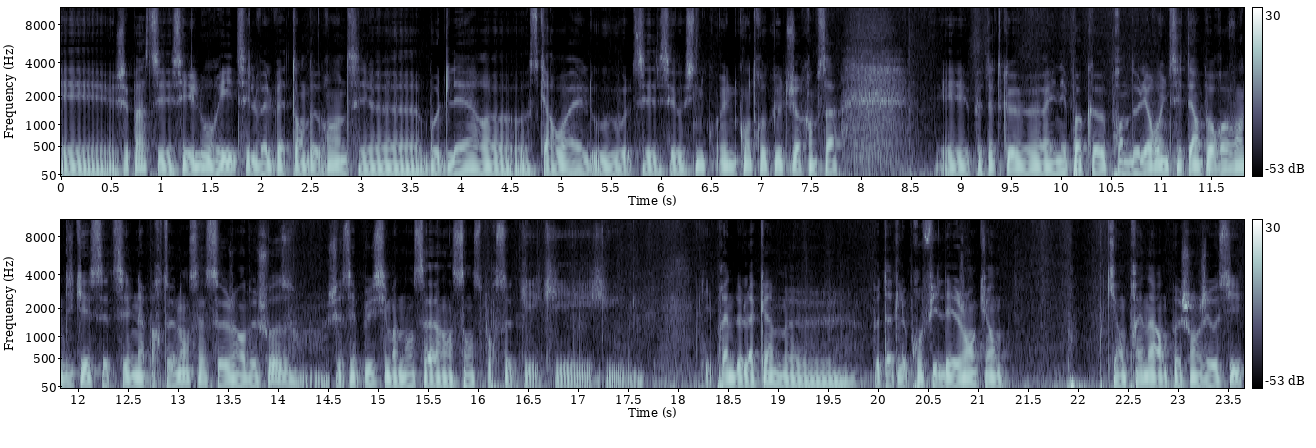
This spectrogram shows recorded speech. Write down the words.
Et je sais pas, c'est Lou Reed, c'est le Velvet Underground, c'est euh, Baudelaire, euh, Oscar Wilde, ou c'est aussi une, contre-culture comme ça. Et peut-être qu'à une époque, prendre de l'héroïne, c'était un peu revendiqué, c'est une appartenance à ce genre de choses. Je sais plus si maintenant ça a un sens pour ceux qui, qui, qui, prennent de la cam. Euh, peut-être le profil des gens qui en, qui en prennent a un peu changé aussi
